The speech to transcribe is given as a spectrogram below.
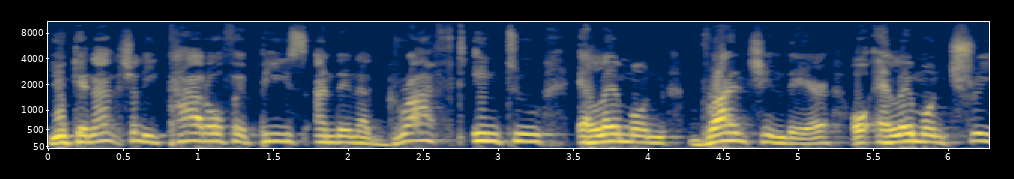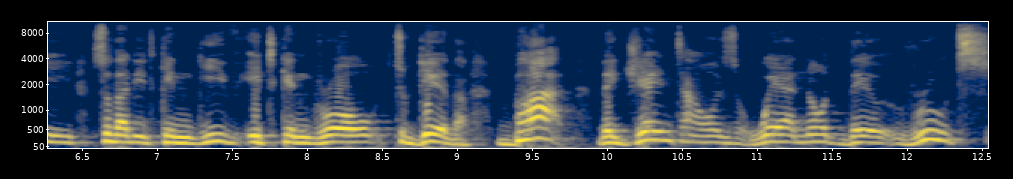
You can actually cut off a piece and then a graft into a lemon branch in there or a lemon tree so that it can give it can grow together. But the Gentiles were not the roots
